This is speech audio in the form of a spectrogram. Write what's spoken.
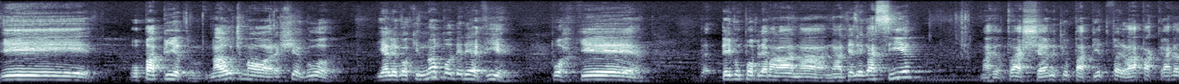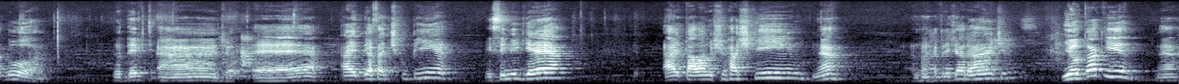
E o Papito, na última hora, chegou e alegou que não poderia vir porque teve um problema lá na, na delegacia. Mas eu tô achando que o Papito foi lá para casa do, do David Angel. É. Aí deu essa desculpinha, esse Miguel. Aí tá lá no churrasquinho, né? No refrigerante. E eu tô aqui, né?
